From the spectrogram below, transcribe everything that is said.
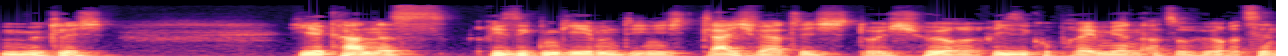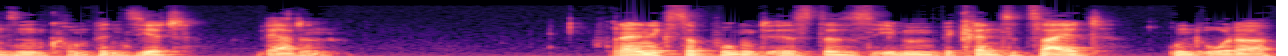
möglich. Hier kann es Risiken geben, die nicht gleichwertig durch höhere Risikoprämien, also höhere Zinsen, kompensiert werden. Und ein nächster Punkt ist, dass es eben begrenzte Zeit und oder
